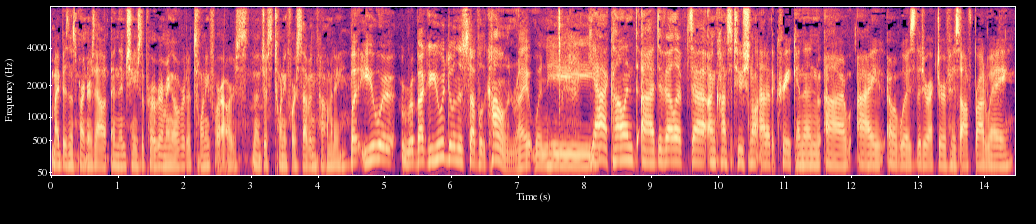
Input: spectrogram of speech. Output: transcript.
my business partners out and then changed the programming over to 24 hours no, just 24-7 comedy But you were Rebecca. You were doing this stuff with Colin, right? When he yeah, Colin uh, developed uh, Unconstitutional out of the Creek, and then uh, I uh, was the director of his off Broadway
